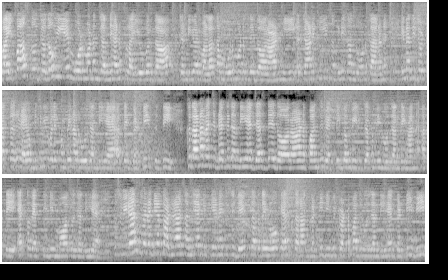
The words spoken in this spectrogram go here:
ਬਾਈਪਾਸ ਤੋਂ ਜਦੋਂ ਹੀ ਇਹ ਮੋੜ ਮੜਨ ਜਾਂਦੇ ਹਨ ਫਲਾਈਓਵਰ ਦਾ ਚੰਡੀਗੜ੍ਹ ਵਾਲਾ, ਤਾਂ ਮੋੜ ਮੜਨ ਦੇ ਦੌਰਾਨ ਹੀ ਅਚਾਨਕ ਹੀ ਸੰਗੜੀ ਦਾ ਹੋਣ ਕਾਰਨ ਇਹਨਾਂ ਦੀ ਜੋ ਟੱਕਰ ਹੈ, ਉਹ ਬਿਜਲੀ ਵਾਲੇ ਖੰਭੇ ਨਾਲ ਹੋ ਜਾਂਦੀ ਹੈ ਅਤੇ ਗੱਡੀ ਸਿੱਧੀ ਖਦਾਨਾ ਵਿੱਚ ਡਿੱਗ ਜਾਂਦੀ ਹੈ, ਜਿਸ ਦੇ ਦੌਰਾਨ ਪੰਜ ਵਿਅਕਤੀ ਗੰਭੀਰ ਜ਼ਖਮੀ ਹੋ ਜਾਂਦੇ ਹਨ ਅਤੇ ਇੱਕ ਵਿਅਕਤੀ ਦੀ ਮੌਤ ਹੋ ਜਾਂਦੀ ਹੈ। ਤਸਵੀਰਾਂ ਇਸ ਵੇਲੇ ਦੀਆਂ ਤੁਹਾਡੇ ਨਾਲ ਸਾਂਝੀਆਂ ਕੀਤੀਆਂ ਨੇ, ਤੁਸੀਂ ਦੇਖ ਸਕਦੇ ਹੋ ਕਿਸ ਤਰ੍ਹਾਂ ਗੱਡੀ ਦੀ ਵੀ ਟੁੱਟ ਭੱਜ ਹੋ ਜਾਂਦੀ ਹੈ, ਗੱਡੀ ਵੀ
